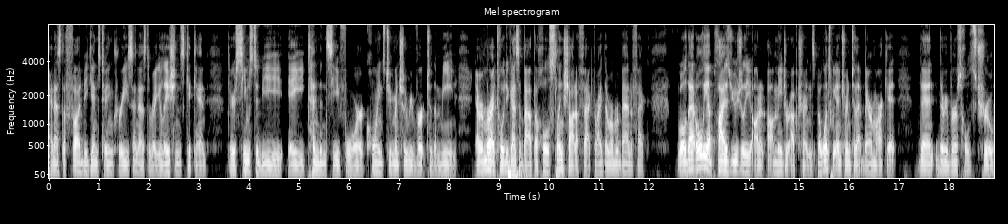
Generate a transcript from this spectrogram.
and as the FUD begins to increase and as the regulations kick in, there seems to be a tendency for coins to eventually revert to the mean. Now, remember I told you guys about the whole slingshot effect, right? The rubber band effect. Well, that only applies usually on a major uptrends, but once we enter into that bear market, then the reverse holds true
